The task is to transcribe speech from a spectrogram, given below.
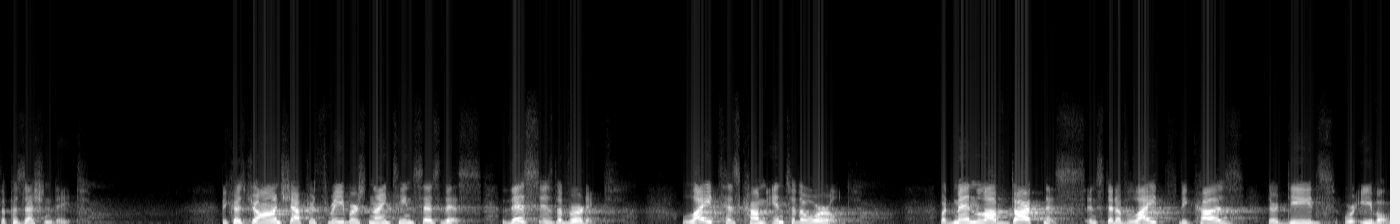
The possession date. Because John chapter 3 verse 19 says this, this is the verdict. Light has come into the world but men loved darkness instead of light because their deeds were evil.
